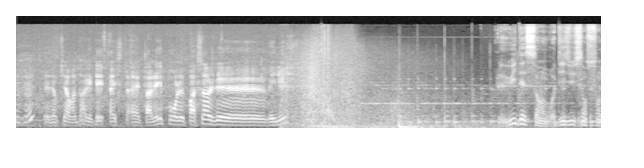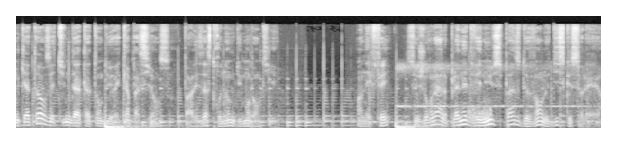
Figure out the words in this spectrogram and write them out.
Mhm. L'observatoire qui a été insta- installé pour le passage de Vénus. Le 8 décembre 1874 est une date attendue avec impatience par les astronomes du monde entier. En effet, ce jour-là, la planète Vénus passe devant le disque solaire.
